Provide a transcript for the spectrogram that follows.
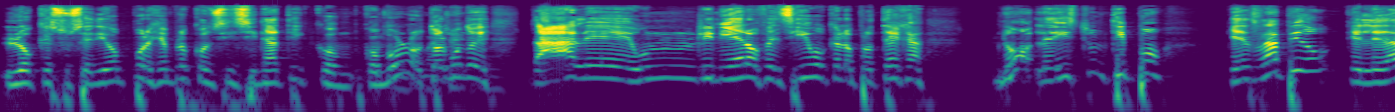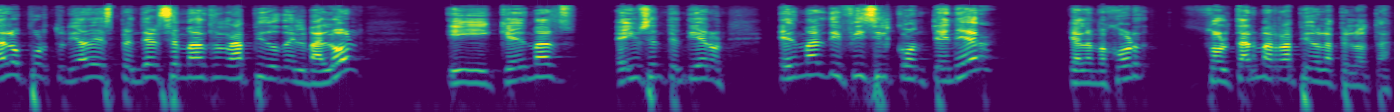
Lo que sucedió, por ejemplo, con Cincinnati, con, con Burrow. Todo el mundo, dale un liniero ofensivo que lo proteja. No, le diste un tipo que es rápido, que le da la oportunidad de desprenderse más rápido del balón y que es más, ellos entendieron, es más difícil contener que a lo mejor soltar más rápido la pelota.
